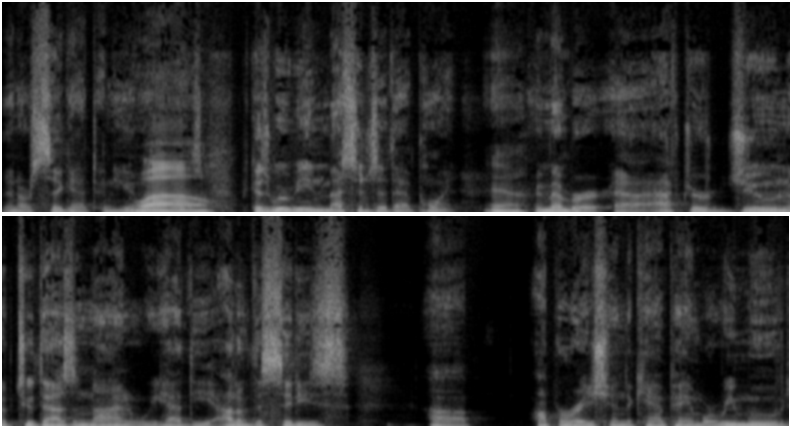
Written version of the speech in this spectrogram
than our SIGINT and human Wow. reports because we were being messaged at that point. yeah, Remember, uh, after June of 2009, we had the out of the cities uh, operation, the campaign where we moved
